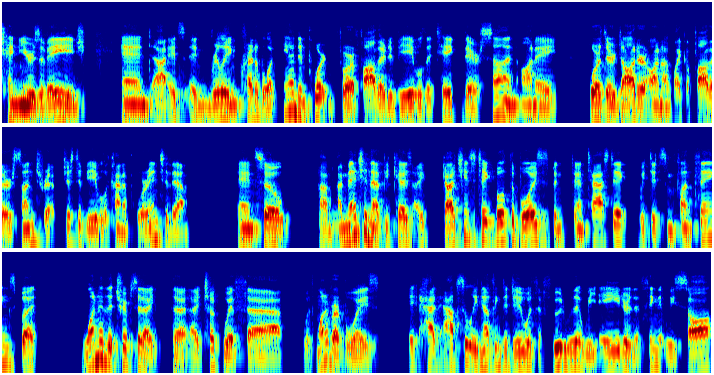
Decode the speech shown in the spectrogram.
10 years of age. And uh, it's really incredible and important for a father to be able to take their son on a, or their daughter on a, like a father son trip, just to be able to kind of pour into them. And so um, I mentioned that because I got a chance to take both the boys. It's been fantastic. We did some fun things, but one of the trips that I, that I took with, uh, with one of our boys, it had absolutely nothing to do with the food that we ate or the thing that we saw.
